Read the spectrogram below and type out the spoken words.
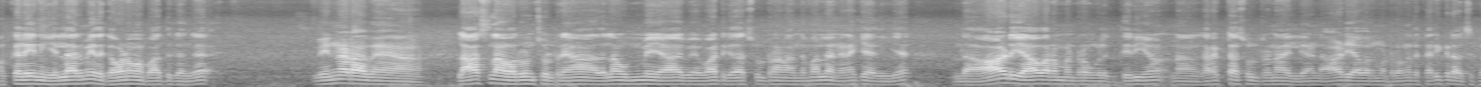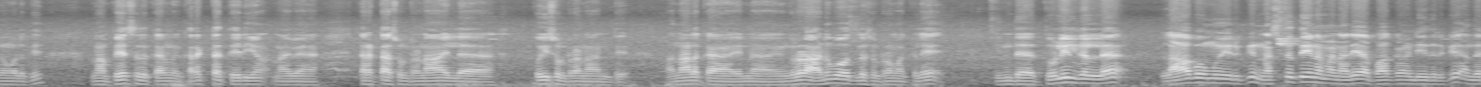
மக்களே நீங்கள் எல்லாருமே இதை கவனமாக பார்த்துக்கோங்க. என்னடா அவன் லாஸ்லாம் வரும்னு சொல்கிறேன் அதெல்லாம் உண்மையா இவன் வாட்டுக்கு ஏதாவது சொல்கிறானா அந்த மாதிரிலாம் நினைக்காதீங்க. இந்த ஆடு வியாபாரம் பண்ணுறவங்களுக்கு தெரியும். நான் கரெக்டாக சொல்கிறேனா இல்லையா இந்த ஆடு வியாபாரம் பண்ணுறவங்க இந்த கறிக்கடை வச்சுருக்கவங்களுக்கு நான் பேசுறது கரெக்ட் கரெக்டாக தெரியும். நான் இவன் கரெக்டாக சொல்கிறேனா இல்லை பொய் சொல்கிறேனான்ட்டு அதனால் க என்ன எங்களோட அனுபவத்தில் சொல்கிற மக்களே இந்த தொழில்களில் லாபமும் இருக்குது நஷ்டத்தையும் நம்ம நிறையா பார்க்க வேண்டியது இருக்குது அந்த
